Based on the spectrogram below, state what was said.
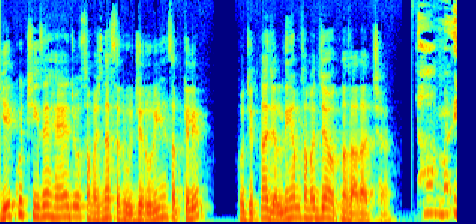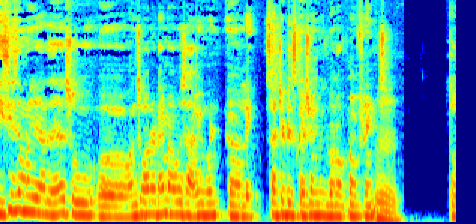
ये कुछ चीज़ें हैं जो समझना ज़रूरी है सबके लिए। तो जितना जल्दी हम समझ जाए उतना ज़्यादा अच्छा है। हाँ इसी से मुझे याद आया so once on a time I was having one like such a discussion with one of my friends तो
